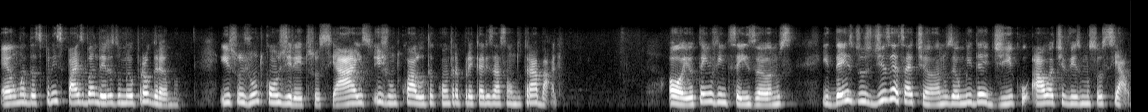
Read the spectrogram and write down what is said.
é uma das principais bandeiras do meu programa. Isso junto com os direitos sociais e junto com a luta contra a precarização do trabalho. Ó, eu tenho 26 anos e desde os 17 anos eu me dedico ao ativismo social.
